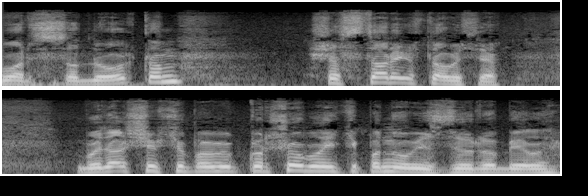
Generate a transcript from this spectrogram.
От садок там. Ще старий стався. Бо далі все повикорчовували і типу нові зробили.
